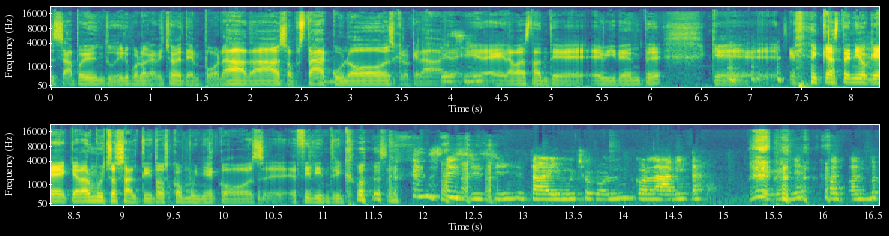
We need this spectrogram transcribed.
se ha podido intuir por lo que ha dicho de temporadas, obstáculos, creo que era, era, bastante evidente que, que has tenido que, dar muchos saltitos con muñecos eh, cilíndricos. Sí, sí, sí, está ahí mucho con, con la habita saltando.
